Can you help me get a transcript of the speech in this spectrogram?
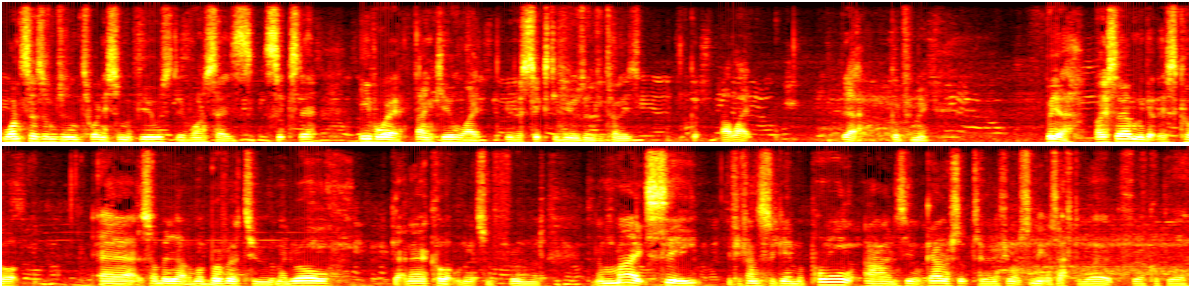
one says 120 some views, the other one says 60. Either way, thank you, like either 60 views, 120 is good. I uh, like, yeah, good for me. But yeah, like I said, I'm gonna get this cut. Uh, so I'm out with my brother to Meadowhall, get an haircut, gonna get some food. And I might see if he fancies a game of pool and see what Gareth's up to and if he wants to meet us after work for a couple of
